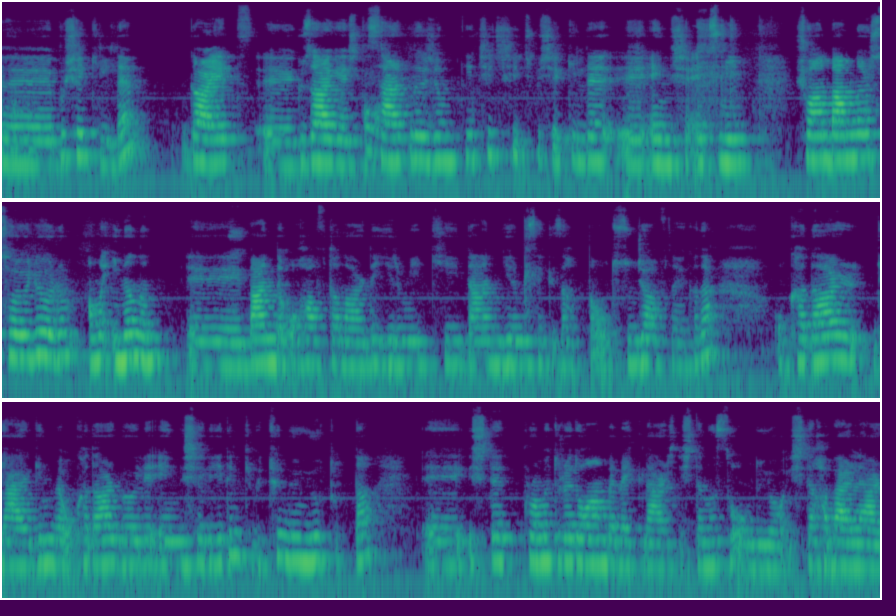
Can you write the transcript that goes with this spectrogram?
e, bu şekilde gayet e, güzel geçti. Serklajım hiç hiç hiçbir şekilde e, endişe etmeyin. Şu an ben bunları söylüyorum ama inanın e, ben de o haftalarda 22'den 28 hatta 30. haftaya kadar o kadar gergin ve o kadar böyle endişeliydim ki bütün gün YouTube'da e, işte promatüre doğan bebekler işte nasıl oluyor işte haberler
